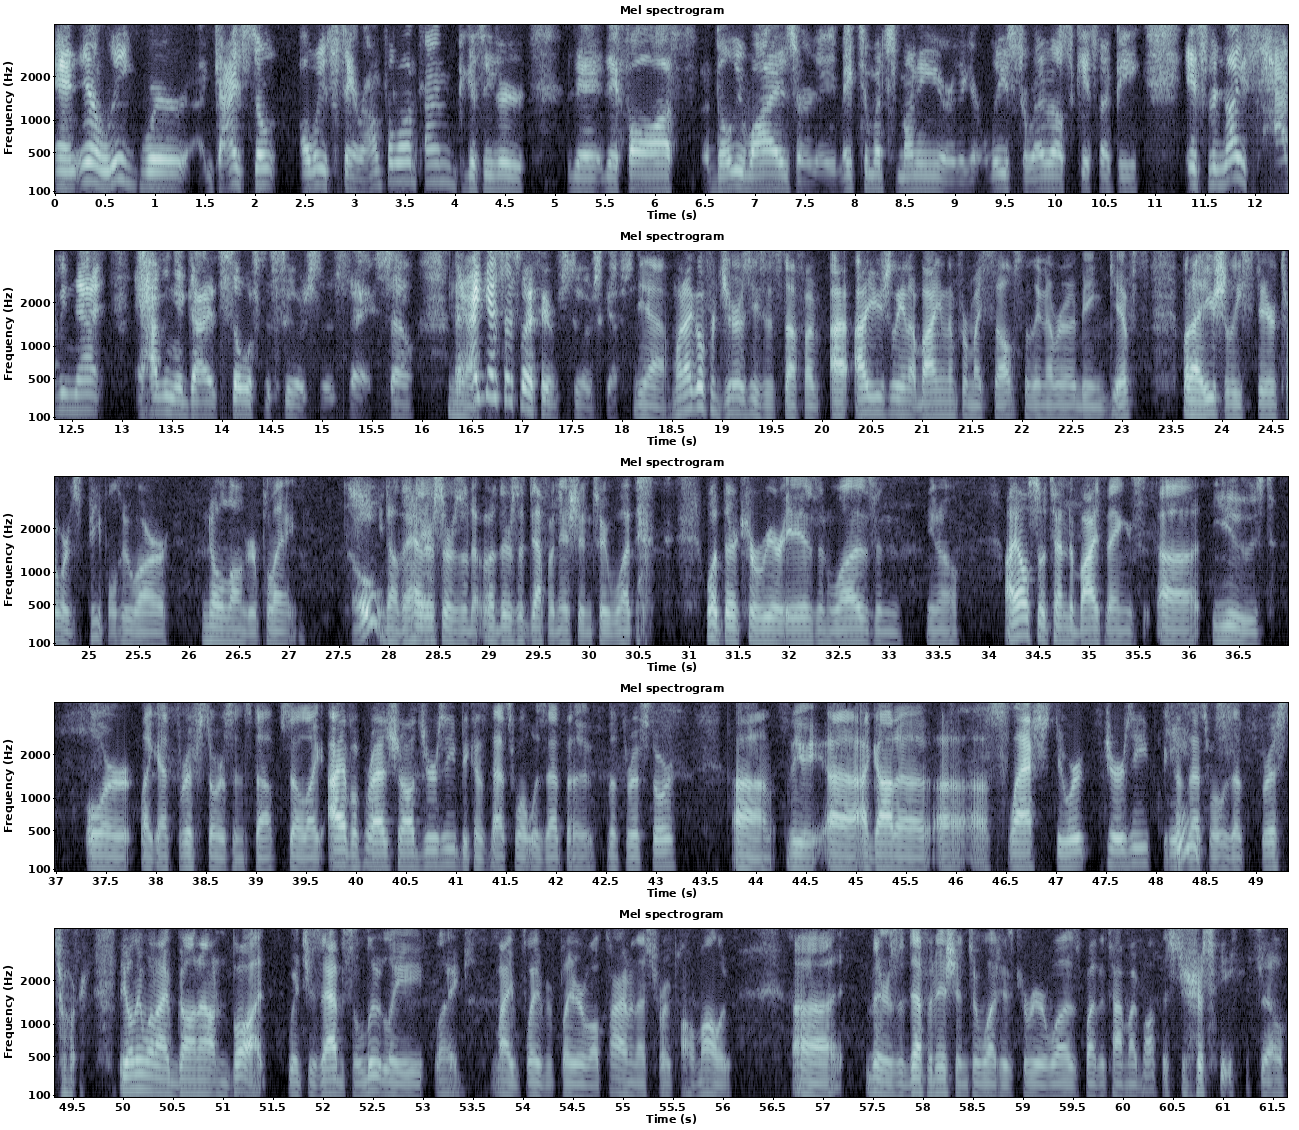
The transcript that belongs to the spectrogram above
And in a league where guys don't always stay around for a long time because either they they fall off ability wise or they make too much money or they get released or whatever else the case might be. It's been nice having that and having a guy that's still with the Steelers to this day. So yeah. I guess that's my favorite Steelers gifts. Yeah. When I go for jerseys and stuff, I, I, I usually end up buying them for myself, so they never end up being gifts. But I usually steer towards people who are no longer playing. Oh, you know, they have, there's, there's a there's a definition to what what their career is and was, and you know, I also tend to buy things uh, used or like at thrift stores and stuff. So like I have a Bradshaw jersey because that's what was at the the thrift store. Uh, the uh, I got a, a, a, slash Stewart jersey because Ooh. that's what was at the thrift store. The only one I've gone out and bought, which is absolutely like my favorite player of all time, and that's Troy Polamalu. Uh, there's a definition to what his career was by the time I bought this jersey. So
